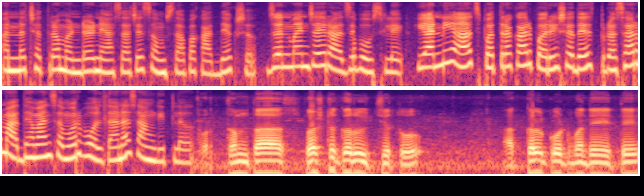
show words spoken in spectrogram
अन्नछत्र मंडळ न्यासाचे संस्थापक अध्यक्ष जन्मंजय राजे भोसले यांनी आज पत्रकार परिषदेत प्रसार माध्यमांसमोर बोलताना सांगितलं. प्रथमतः स्पष्ट करू इच्छितो अक्कलकोटमध्ये येथे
